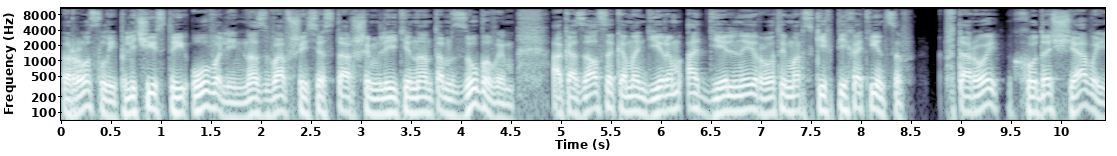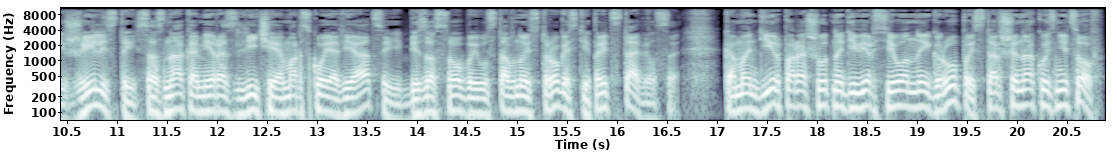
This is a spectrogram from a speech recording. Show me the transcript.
рослый плечистый уволень, назвавшийся старшим лейтенантом Зубовым, оказался командиром отдельной роты морских пехотинцев. Второй, худощавый, жилистый, со знаками различия морской авиации, без особой уставной строгости, представился. Командир парашютно-диверсионной группы старшина Кузнецов.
